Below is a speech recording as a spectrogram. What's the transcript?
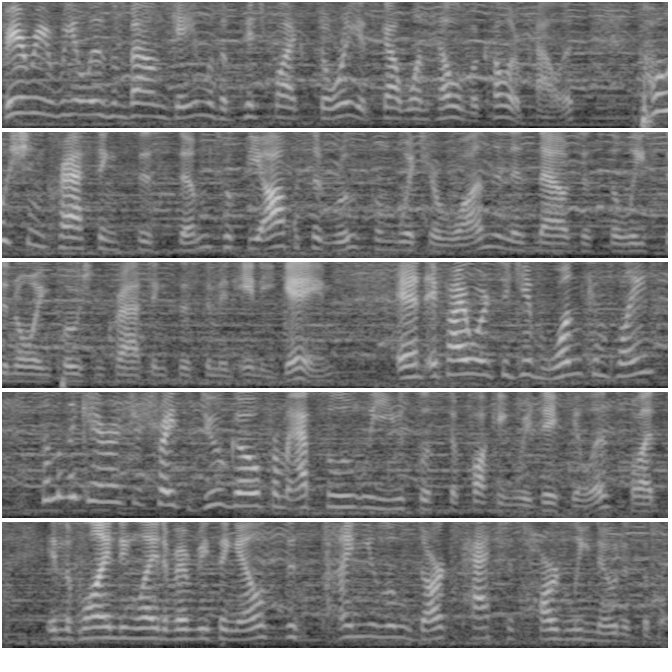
very realism-bound game with a pitch-black story, it's got one hell of a color palette. Potion crafting system took the opposite route from Witcher 1 and is now just the least annoying potion crafting system in any game. And if I were to give one complaint, some of the character traits do go from absolutely useless to fucking ridiculous, but in the blinding light of everything else, this tiny little dark patch is hardly noticeable.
